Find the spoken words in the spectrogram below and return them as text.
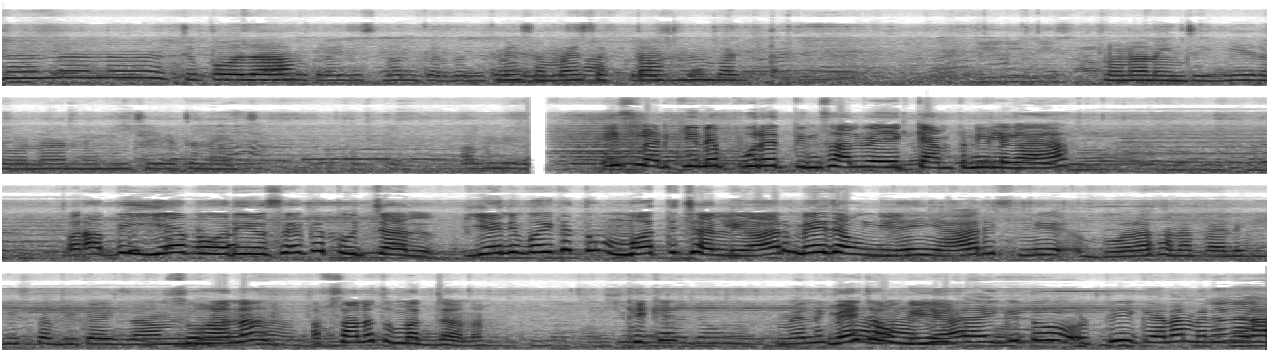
ना ना ना चुप हो जा। मैं समझ सकता हूँ बट रोना नहीं चाहिए रोना नहीं चाहिए तो नहीं चाहिए। इस लड़की ने पूरे तीन साल में एक कैंप नहीं लगाया। और अभी ये बोल रही है उसे कि तू चल। ये नहीं बोली कि तू मत चल यार मैं जाऊँगी। नहीं यार इसने बोला था ना पहले कि इसका बी का एग्ज़ाम सुहाना अफसाना तू मत जाना। ठीक है? मैंने मैं जाऊँगी यार। जाएगी तो ठीक है ना मैंने तेरा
